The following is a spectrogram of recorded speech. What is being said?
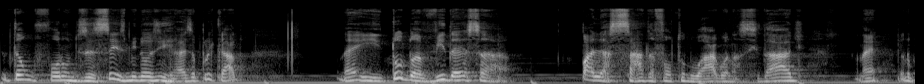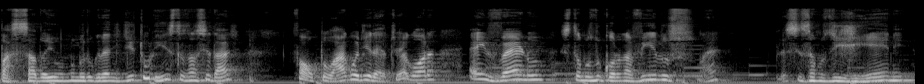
Então foram 16 milhões de reais aplicados, né? E toda a vida essa palhaçada faltando água na cidade né? Ano passado aí um número grande de turistas na cidade, faltou água direto. E agora é inverno, estamos no coronavírus, né? Precisamos de higiene.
